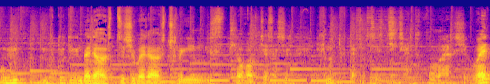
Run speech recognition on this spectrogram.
өмнө хүмүүсийг нь барай орцсон шиг барай орчих нэг юм эрсдэл байгаа учраас хашир их нүдтэй бас ирчилж чадахгүй байх шиг байна.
